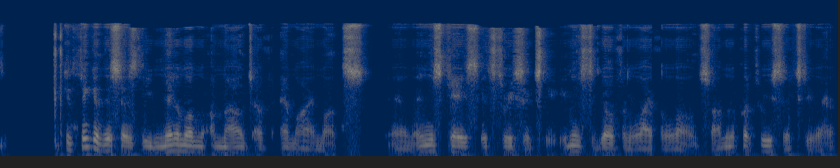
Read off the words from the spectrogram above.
you can think of this as the minimum amount of MI months. And in this case, it's 360. It needs to go for the life of the loan. So I'm going to put 360 there.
